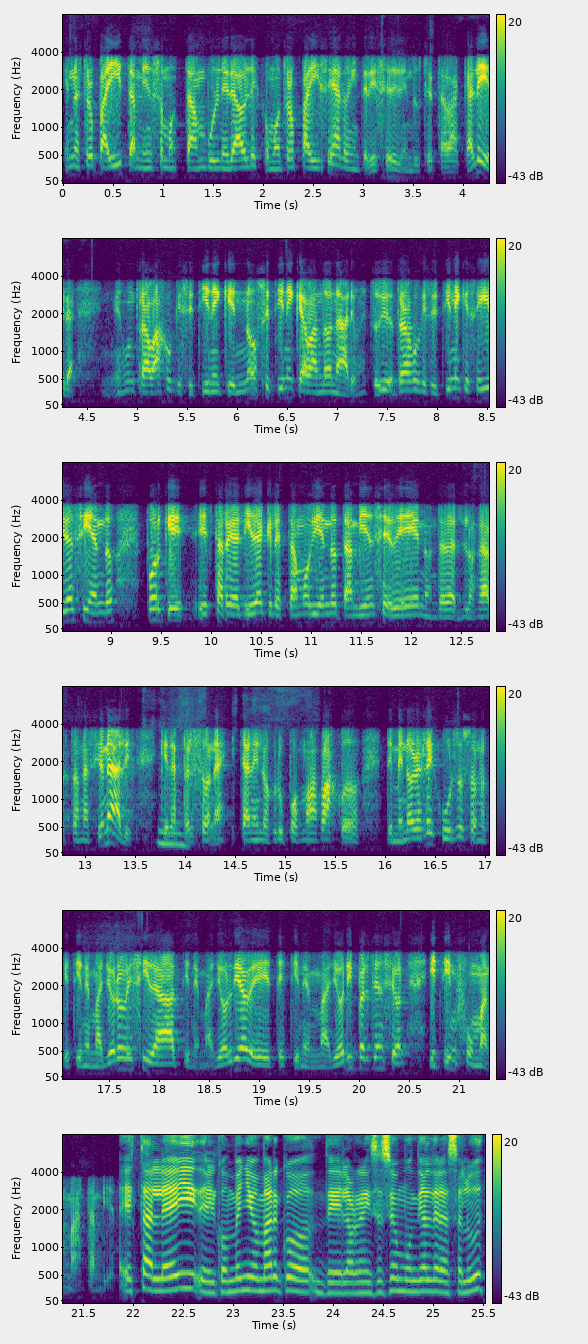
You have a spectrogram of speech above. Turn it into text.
en nuestro país también somos tan vulnerables como otros países a los intereses de la industria tabacalera. Es un trabajo que se tiene que no se tiene que abandonar, es un estudio de trabajo que se tiene que seguir haciendo porque esta realidad que la estamos viendo también se ve en los datos nacionales, que las mm. personas que están en los grupos más bajos de menores recursos son los que tienen mayor obesidad, tienen mayor diabetes, tienen mayor hipertensión y fuman más también. Esta ley del convenio marco de la Organización Mundial de la Salud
